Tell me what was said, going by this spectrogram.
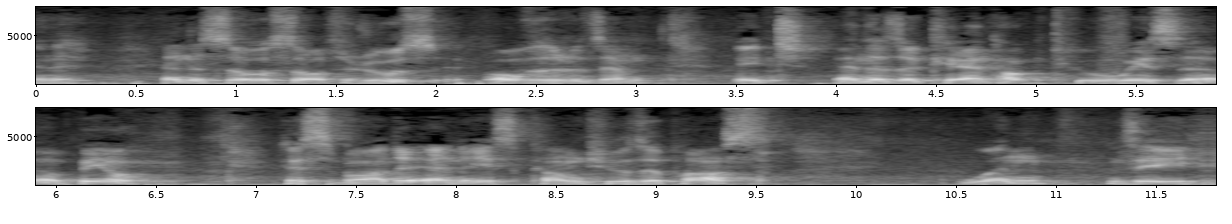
and and so thought rules over them. It and the Cain talk to with uh, Abel, his brother, and it come to the pass when they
